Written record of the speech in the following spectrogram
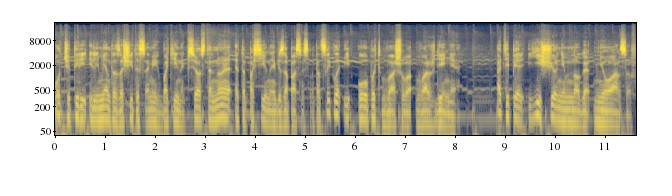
Вот четыре элемента защиты самих ботинок. Все остальное – это пассивная безопасность мотоцикла и опыт вашего вождения. А теперь еще немного нюансов.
